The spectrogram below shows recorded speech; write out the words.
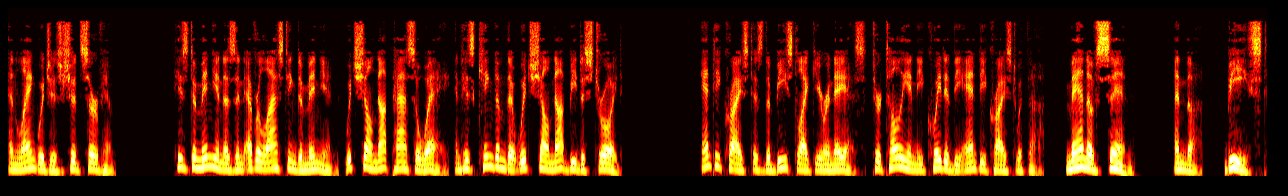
and languages should serve him. His dominion is an everlasting dominion, which shall not pass away, and his kingdom that which shall not be destroyed. Antichrist is the beast like Irenaeus. Tertullian equated the Antichrist with the man of sin and the beast.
